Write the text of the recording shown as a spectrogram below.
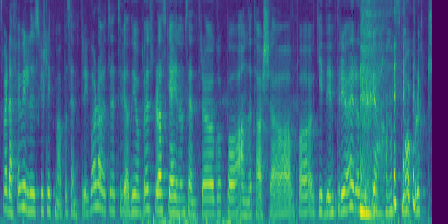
Så det var derfor jeg ville du skulle slippe meg på senteret i går, da, vet du, etter vi hadde jobbet. For da skulle jeg innom senteret og gå på annen etasje og på Kid Interiør, og så skulle jeg ha noen små plukk.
